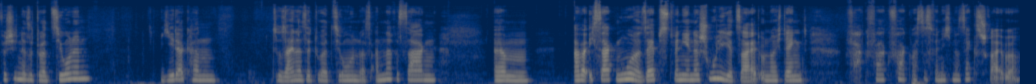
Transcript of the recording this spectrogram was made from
verschiedene Situationen. Jeder kann zu seiner Situation was anderes sagen. Ähm, aber ich sag nur, selbst wenn ihr in der Schule jetzt seid und euch denkt, fuck, fuck, fuck, was ist, wenn ich eine 6 schreibe?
